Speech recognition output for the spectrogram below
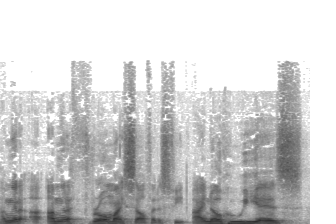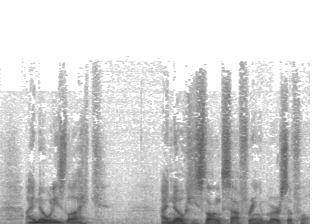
I'm going to I'm going to throw myself at his feet. I know who he is. I know what he's like. I know he's long suffering and merciful.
